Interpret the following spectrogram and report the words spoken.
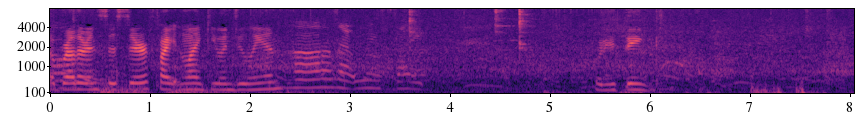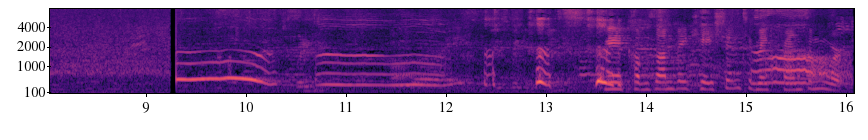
a brother and sister fighting like you and Julian. Uh, that we fight. What do you think? Mia comes on vacation to make friends and work.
